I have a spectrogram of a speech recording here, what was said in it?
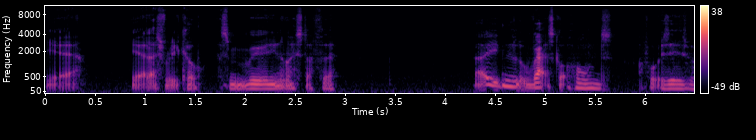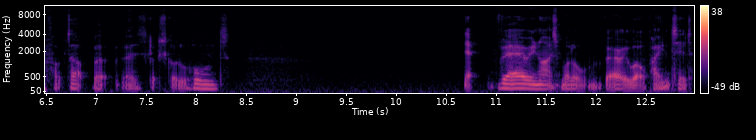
Yeah. Yeah, that's really cool. There's some really nice stuff there. Uh, even the little rat's got horns. I thought his ears were fucked up, but he's got, got little horns. Yeah, very nice model. Very well painted.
